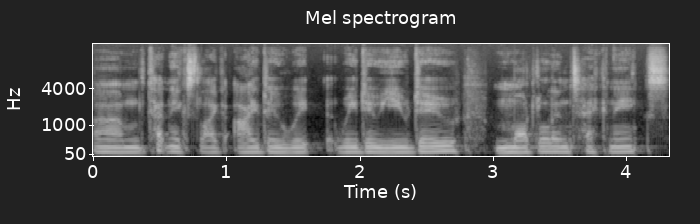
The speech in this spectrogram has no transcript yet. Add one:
Um, techniques like I do, we, we do, you do, modeling techniques.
